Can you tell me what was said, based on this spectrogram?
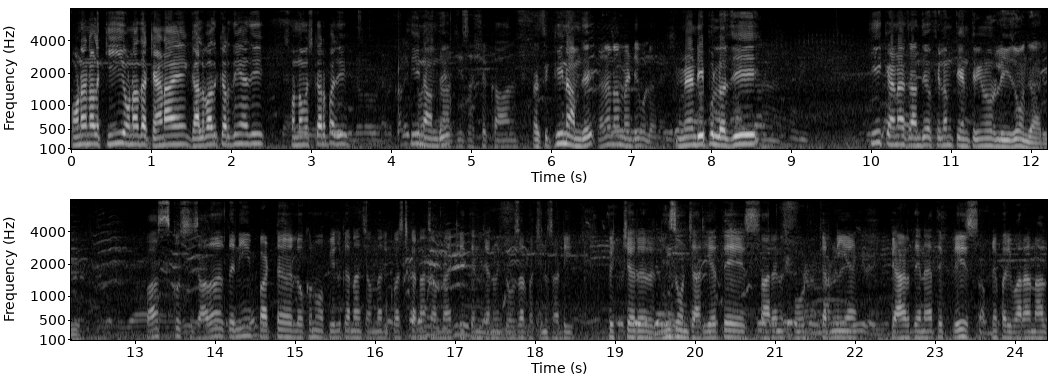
ਉਹਨਾਂ ਨਾਲ ਕੀ ਉਹਨਾਂ ਦਾ ਕਹਿਣਾ ਹੈ ਗੱਲਬਾਤ ਕਰਦੇ ਆ ਜੀ। ਸੋ ਨਮਸਕਾਰ ਭਾਜੀ। ਕੀ ਨਾਮ ਜੀ? ਜੀ ਸਤਿ ਸ਼੍ਰੀ ਅਕਾਲ। ਅਸੀਂ ਕੀ ਨਾਮ ਜੀ? ਮੇਰਾ ਨਾਮ ਮੈਂਡੀ ਬੁਲਰ ਹੈ। ਮੈਂਡੀ ਭੁੱਲਰ ਜੀ। ਕੀ ਕਹਿਣਾ ਚਾਹੁੰਦੇ ਹੋ ਫਿਲਮ 3 ਤਰੀਕ ਨੂੰ ਰਿਲੀਜ਼ ਹੋਣ ਜਾ ਰਹੀ ਹੈ? ਬਸ ਕੁਝ ਜ਼ਿਆਦਾ ਤੇ ਨਹੀਂ ਬਟ ਲੋਕਾਂ ਨੂੰ ਅਪੀਲ ਕਰਨਾ ਚਾਹੁੰਦਾ ਰਿਕੁਐਸਟ ਕਰਨਾ ਚਾਹੁੰਦਾ ਕਿ 3 ਜਨਵਰੀ 2025 ਨੂੰ ਸਾਡੀ ਪਿਕਚਰ ਰਿਲੀਜ਼ ਹੋਣ ਜਾ ਰਹੀ ਹੈ ਤੇ ਸਾਰਿਆਂ ਨੂੰ ਸਪੋਰਟ ਕਰਨੀ ਹੈ ਪਿਆਰ ਦੇਣਾ ਹੈ ਤੇ ਪਲੀਜ਼ ਆਪਣੇ ਪਰਿਵਾਰਾਂ ਨਾਲ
